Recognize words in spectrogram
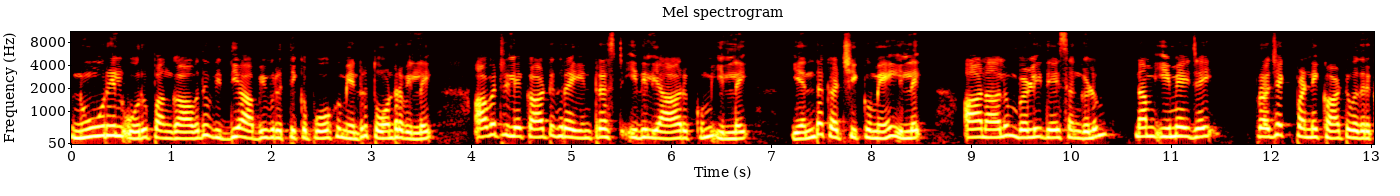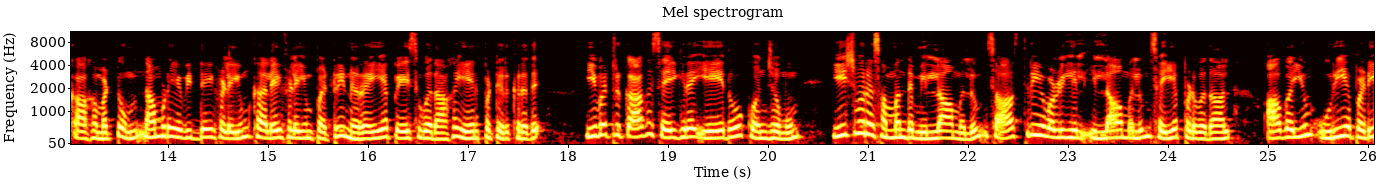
நூறில் ஒரு பங்காவது வித்யா அபிவிருத்திக்கு போகும் என்று தோன்றவில்லை. அவற்றிலே காட்டுகிற இன்ட்ரெஸ்ட் இதில் யாருக்கும் இல்லை. எந்த கட்சிக்குமே இல்லை. ஆனாலும் வெளி தேசங்களும் நம் இமேஜை ப்ரொஜெக்ட் பண்ணி காட்டுவதற்காக மட்டும் நம்முடைய வித்தைகளையும் கலைகளையும் பற்றி நிறைய பேசுவதாக ஏற்பட்டிருக்கிறது. இவற்றுக்காக செய்கிற ஏதோ கொஞ்சமும் ஈஸ்வர சம்பந்தம் இல்லாமலும் சாஸ்திரிய வழியில் இல்லாமலும் செய்யப்படுவதால் அவையும் உரியபடி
